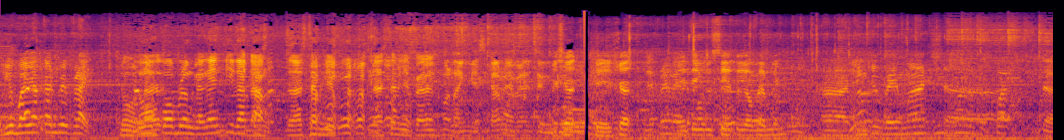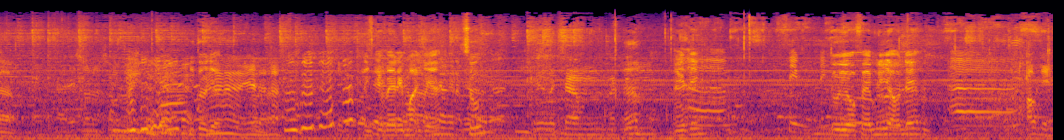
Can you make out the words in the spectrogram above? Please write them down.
You bayarkan duit flight. No, No, last- problem, garanti datang. Last time ni, last time ni parents Pun nangis. Sekarang dia parents tengok. Isyad, okay, Isyad. Anything to say to your family? Uh, thank you very much. Uh, the Itu je. dah. Thank you very much ya. So, Dia macam anything Same thing. to your family out there? Uh, out there.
